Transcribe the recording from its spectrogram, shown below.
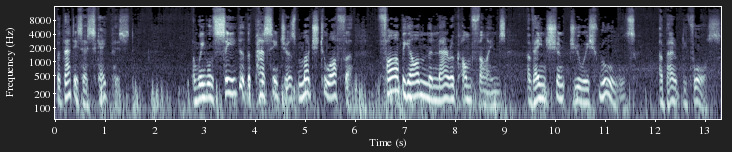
but that is escapist. And we will see that the passage has much to offer, far beyond the narrow confines of ancient Jewish rules about divorce.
